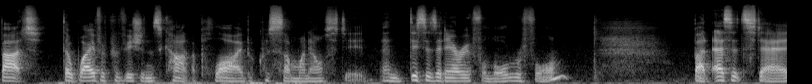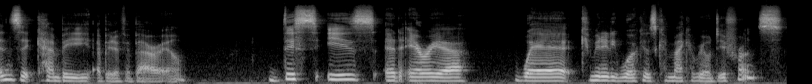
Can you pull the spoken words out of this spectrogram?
but the waiver provisions can't apply because someone else did. And this is an area for law reform. But as it stands, it can be a bit of a barrier. This is an area where community workers can make a real difference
